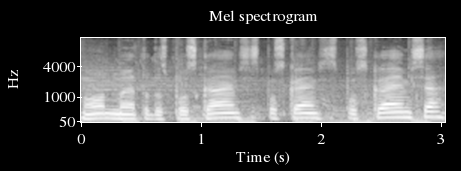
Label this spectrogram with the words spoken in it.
Вот мы оттуда спускаемся, спускаемся, спускаемся.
